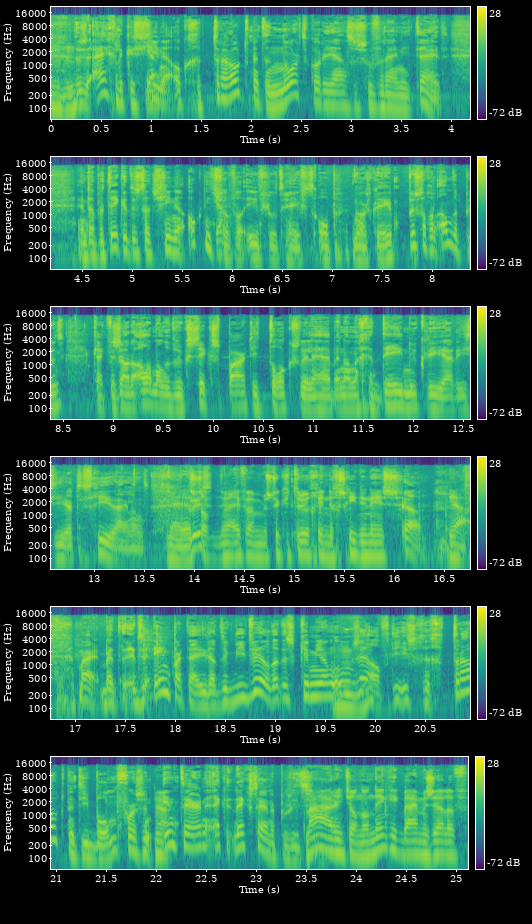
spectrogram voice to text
Mm -hmm. Dus eigenlijk is China ja. ook getrouwd met de Noord-Koreaanse soevereiniteit. En dat betekent dus dat China ook niet ja. zoveel invloed heeft op Noord-Korea. Plus nog een ander punt. Kijk, we zouden allemaal natuurlijk six-party talks willen hebben... en dan een gedenucleariseerd schiereiland. Ja, dat is nu even een stukje terug in de geschiedenis. Ja. ja. Maar met, het is één partij die dat natuurlijk niet wil. Dat is Kim Jong-un mm -hmm. zelf. Die is getrouwd met die bom voor zijn interne interne en externe positie. Maar Arendtjan, dan denk ik bij mezelf...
